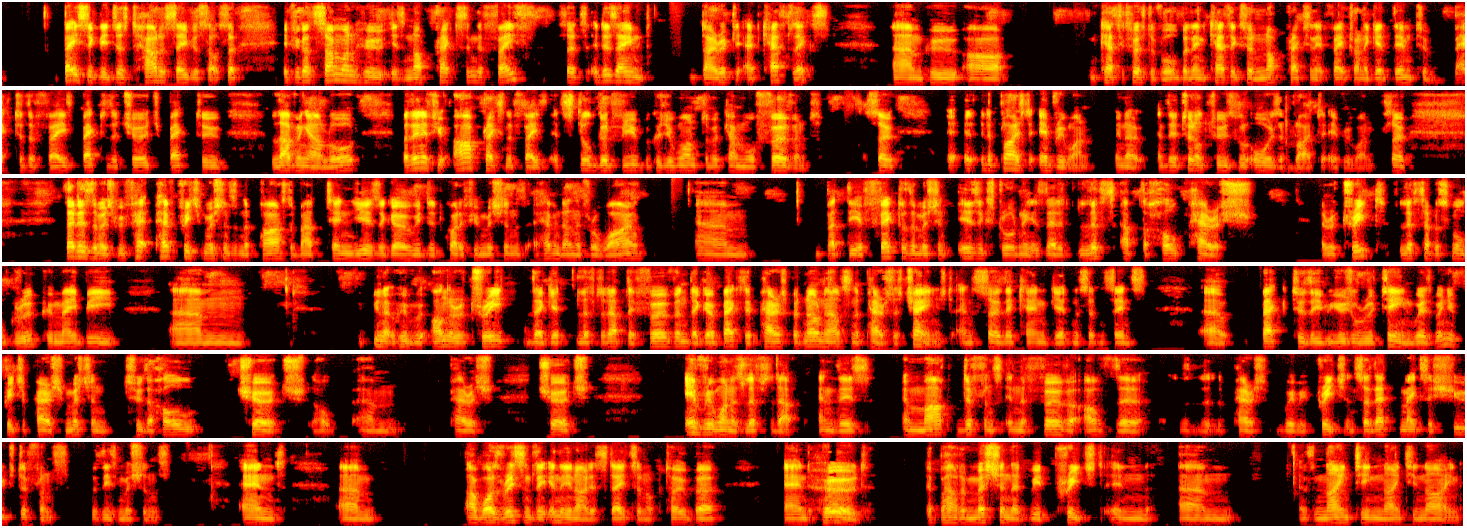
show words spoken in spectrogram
basically just how to save yourself. So if you've got someone who is not practicing the faith, so it's, it is aimed directly at Catholics um, who are Catholics first of all, but then Catholics are not practicing their faith, trying to get them to back to the faith, back to the church, back to loving our Lord. But then if you are practicing the faith, it's still good for you because you want to become more fervent. So it, it applies to everyone, you know, and the eternal truths will always apply to everyone. So that is the mission. We've ha- have preached missions in the past. About 10 years ago, we did quite a few missions. I haven't done them for a while. Um, but the effect of the mission is extraordinary, is that it lifts up the whole parish. A retreat lifts up a small group who may be, um, you know, who on the retreat, they get lifted up, they're fervent, they go back to their parish, but no one else in the parish has changed. And so they can get, in a certain sense, uh, back to the usual routine. Whereas when you preach a parish mission to the whole church, the whole um, parish church, everyone is lifted up, and there's a marked difference in the fervor of the, the, the parish where we preach, and so that makes a huge difference with these missions. And um, I was recently in the United States in October and heard about a mission that we'd preached in um, 1999.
